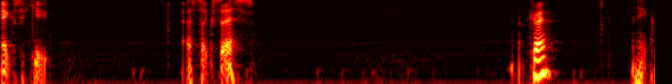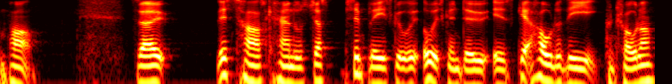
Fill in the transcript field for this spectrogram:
execute. A success. Okay. And hit compile. So this task handles just simply, all it's going to do is get hold of the controller,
